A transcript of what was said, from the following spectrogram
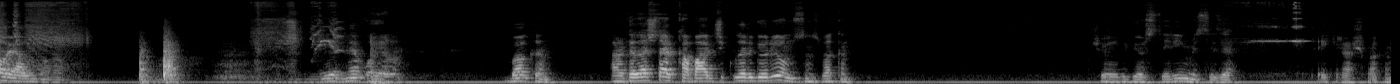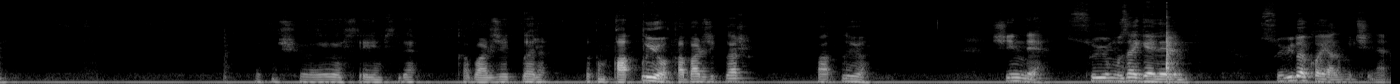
koyalım onu. Yerine koyalım. Bakın. Arkadaşlar kabarcıkları görüyor musunuz? Bakın. Şöyle bir göstereyim mi size? Tekrar bakın. Bakın şöyle göstereyim size. Kabarcıkları. Bakın patlıyor. Kabarcıklar patlıyor. Şimdi suyumuza gelelim. Suyu da koyalım içine.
